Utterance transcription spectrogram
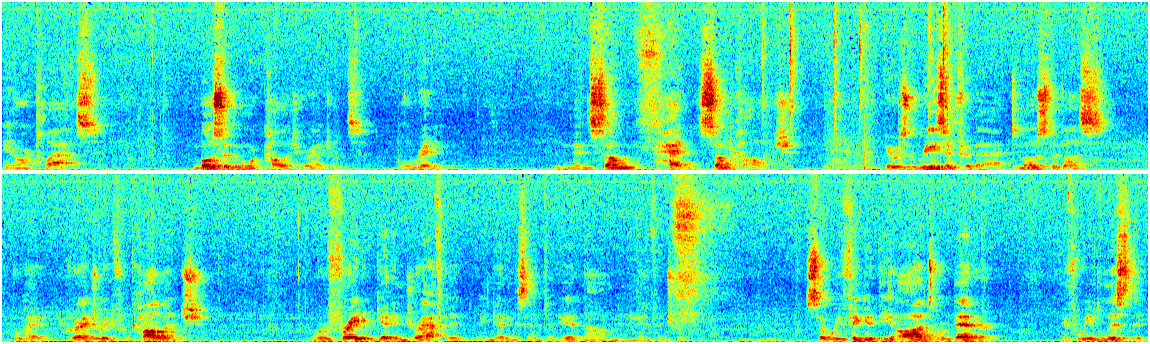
in our class, most of them were college graduates already. And then some had some college. There was a reason for that. Most of us who had graduated from college were afraid of getting drafted and getting sent to Vietnam in the infantry. So we figured the odds were better if we enlisted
